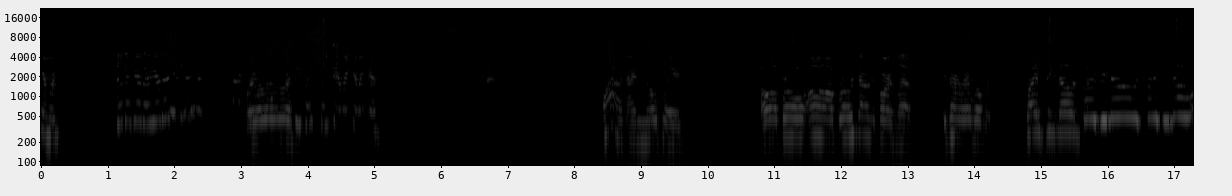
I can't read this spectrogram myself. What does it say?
I'm over here. Over here more. Still there, here, there, here, there, here, there. Wait, wait, wait, wait, wait. Right, right there, right there, right there. Fuck, I have no place. Oh, bro. Oh, bro. He got in the car and left. He's trying to rev over. Spicy, no. Spicy, no. Spicy, no. I'm in a mess. I'm dead. Spicy, wait, you're off today? What the fuck? What time is it? Ah, run away. You at?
